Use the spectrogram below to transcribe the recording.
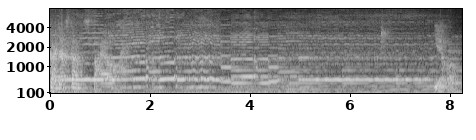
Kazakhstan style. Yeah bro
